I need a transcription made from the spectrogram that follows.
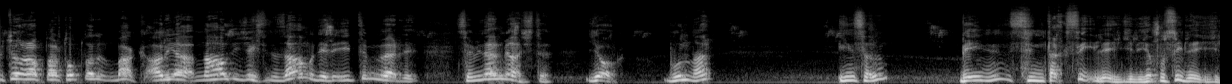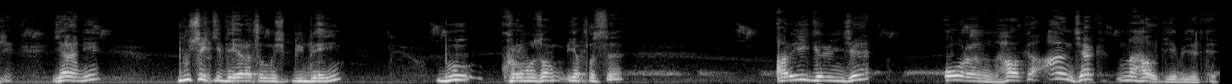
bütün Araplar toplanın bak arıya nahal diyeceksiniz ha mı dedi eğitim mi verdi seminer mi açtı yok bunlar insanın beyninin sintaksi ile ilgili yapısı ile ilgili yani bu şekilde yaratılmış bir beyin bu kromozom yapısı arıyı görünce oranın halkı ancak nahal diyebilirdi.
